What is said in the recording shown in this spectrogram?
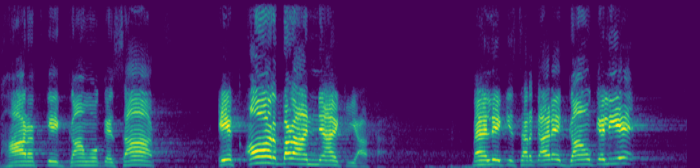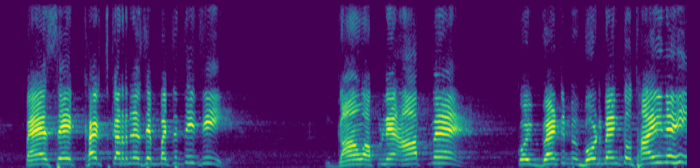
भारत के गाँवों के साथ एक और बड़ा अन्याय किया था। पहले की सरकारें गाँव के लिए पैसे खर्च करने से बचती थी। गाँव अपने आप में कोई वोट बैंक तो था ही नहीं।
